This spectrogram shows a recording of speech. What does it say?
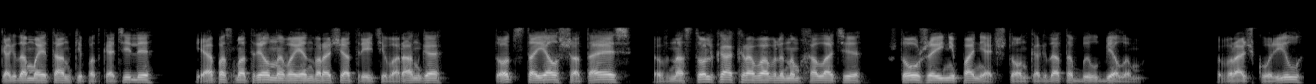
Когда мои танки подкатили, я посмотрел на военврача третьего ранга, тот стоял, шатаясь, в настолько окровавленном халате, что уже и не понять, что он когда-то был белым. Врач курил,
